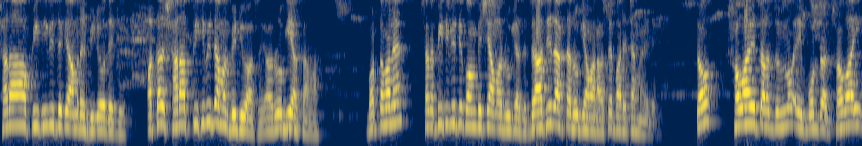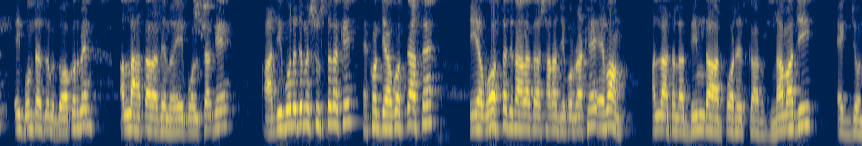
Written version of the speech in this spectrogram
সারা পৃথিবী থেকে আমার এই ভিডিও দেখবে। অর্থাৎ সারা পৃথিবীতে আমার ভিডিও আছে আর রোগী আছে আমার। বর্তমানে সারা পৃথিবীতে কম বেশি আমার রোগী আছে। ব্রাজিল একটা রোগী আমার আছে বাড়ি টাঙ্গাইলে। তো সবাই তার জন্য এই বোনটার সবাই এই বোনটার জন্য দোয়া করবেন। আল্লাহ তালা যেন এই বোনটাকে আজীবনের জন্য সুস্থ রাখে। এখন যে অবস্থা আছে, এই অবস্থা যেন আল্লাহ তাআলা সারা জীবন রাখে এবং আল্লাহ তালা দিনদার পরহেজকার নামাজি একজন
